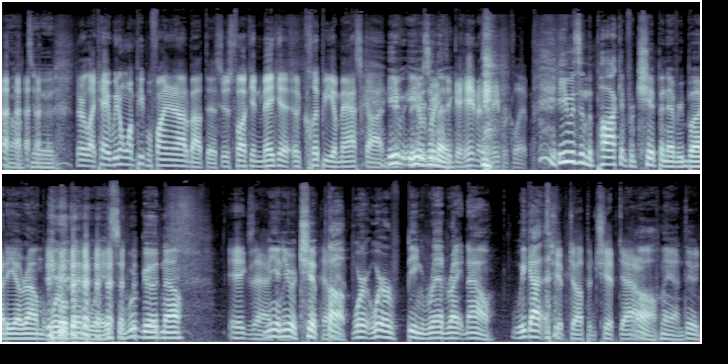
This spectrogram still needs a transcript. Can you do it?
Oh, dude. They're like, hey, we don't want people finding out about this. Just fucking make it a Clippy a mascot. He- he was in the- think of him as Paperclip. he was in the pocket for chipping everybody around the world anyway, so we're good now. exactly. Me and you are chipped Hell yeah. up. We're we're being read right now. We got chipped up and chipped out. Oh man, dude.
